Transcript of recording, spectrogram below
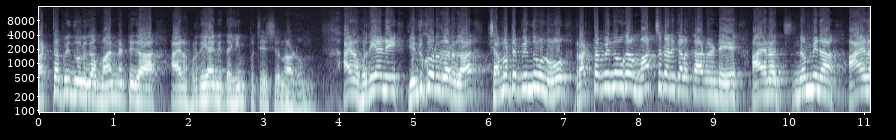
రక్త బిందువులుగా మారినట్టుగా ఆయన హృదయాన్ని దహింప చేసి ఉన్నాడు. ఆయన హృదయాన్ని ఎందుకు చెమట బిందువును రక్త బిందువుగా మార్చడానికి గల కారణం అంటే ఆయన నమ్మిన ఆయన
